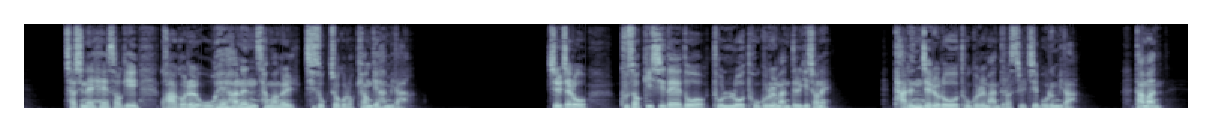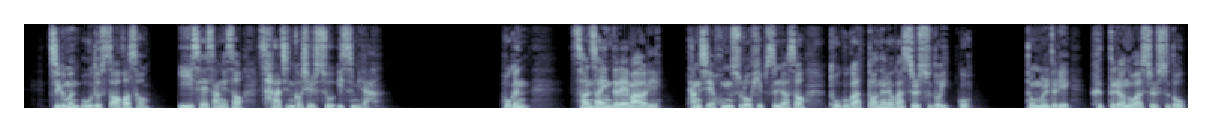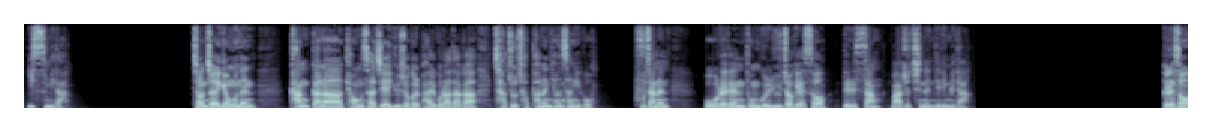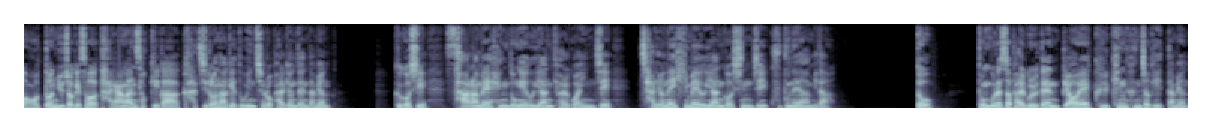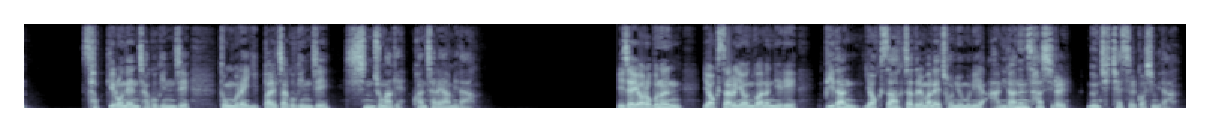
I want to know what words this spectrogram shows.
자신의 해석이 과거를 오해하는 상황을 지속적으로 경계합니다. 실제로 구석기 시대에도 돌로 도구를 만들기 전에 다른 재료로 도구를 만들었을지 모릅니다. 다만 지금은 모두 썩어서 이 세상에서 사라진 것일 수 있습니다. 혹은 선사인들의 마을이 당시에 홍수로 휩쓸려서 도구가 떠내려갔을 수도 있고 동물들이 흩뜨려 놓았을 수도 있습니다. 전자의 경우는 강가나 경사지의 유적을 발굴하다가 자주 접하는 현상이고 후자는 오래된 동굴 유적에서 늘상 마주치는 일입니다. 그래서 어떤 유적에서 다양한 석기가 가지런하게 놓인 채로 발견된다면 그것이 사람의 행동에 의한 결과인지 자연의 힘에 의한 것인지 구분해야 합니다. 또 동굴에서 발굴된 뼈에 긁힌 흔적이 있다면 석기로 낸 자국인지 동물의 이빨 자국인지 신중하게 관찰해야 합니다. 이제 여러분은 역사를 연구하는 일이 비단 역사학자들만의 전유물이 아니라는 사실을 눈치챘을 것입니다.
